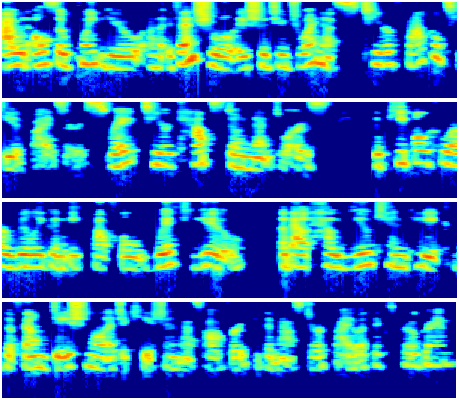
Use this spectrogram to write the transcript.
I would also point you uh, eventually, should you join us, to your faculty advisors, right? To your capstone mentors, the people who are really going to be thoughtful with you about how you can take the foundational education that's offered through the Master of Bioethics program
